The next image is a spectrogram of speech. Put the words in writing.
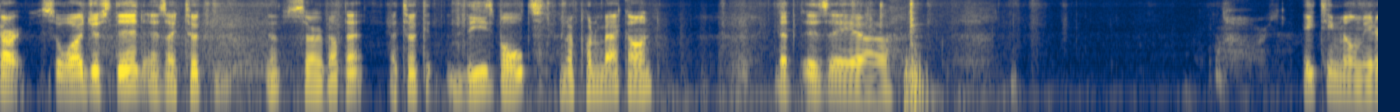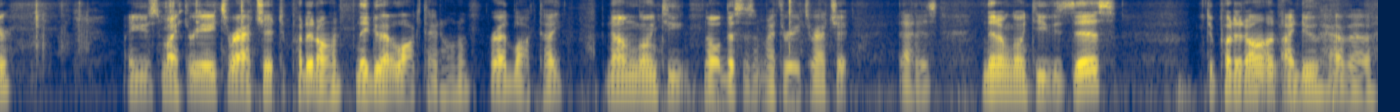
Alright so what I just did is I took oops sorry about that I took these bolts and I put them back on. That is a uh, 18 millimeter. I used my 3 8 ratchet to put it on. They do have Loctite on them, red Loctite. Now I'm going to, no, this isn't my 3 8 ratchet. That is. And then I'm going to use this to put it on. I do have a,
